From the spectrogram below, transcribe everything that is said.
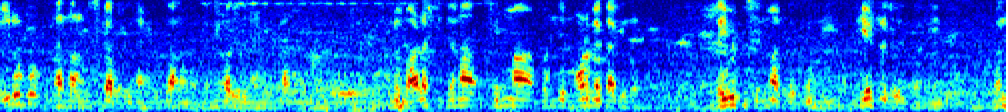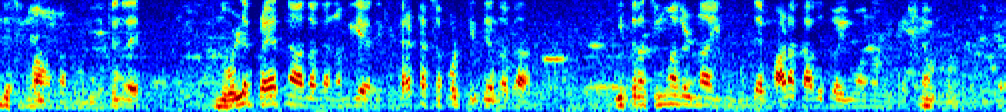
ಎಲ್ರಿಗೂ ನನ್ನ ನಮಸ್ಕಾರಗಳನ್ನ ಹೇಳ್ತಾ, ನನ್ನ ಧನ್ಯವಾದಗಳನ್ನ ಹೇಳ್ತಾ, ಇನ್ನು ಭಾಳಷ್ಟು ಜನ ಸಿನಿಮಾ ಬಂದು ನೋಡಬೇಕಾಗಿದೆ. ದಯವಿಟ್ಟು ಸಿನಿಮಾಗಳಿಗೆ ಬನ್ನಿ, ಥಿಯೇಟ್ರ್ಗಳಿಗೆ ಬನ್ನಿ, ಒಂದು ಸಿನಿಮಾವನ್ನು ನೋಡಿ. ಯಾಕೆಂದರೆ ಒಂದು ಒಳ್ಳೆ ಪ್ರಯತ್ನ ಆದಾಗ ನಮಗೆ ಅದಕ್ಕೆ ಕರೆಕ್ಟಾಗಿ ಸಪೋರ್ಟ್ ಸಿಗದೆ ಅಂದಾಗ ಈ ಥರ ಸಿನಿಮಾಗಳನ್ನ ಇನ್ನು ಮುಂದೆ ಮಾಡೋಕ್ಕಾಗುತ್ತೋ ಇಲ್ವೋ ಅನ್ನೋ ಒಂದು ಪ್ರಶ್ನೆ ಹುಟ್ಕೊಳ್ತು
